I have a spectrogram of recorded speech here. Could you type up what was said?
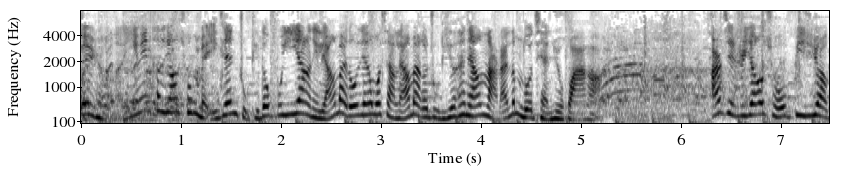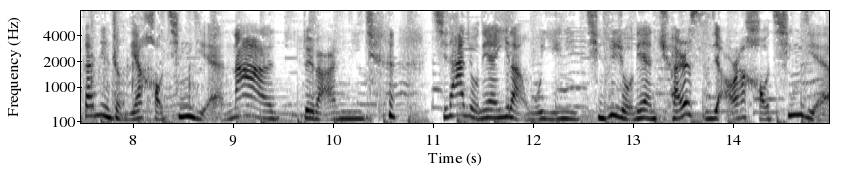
为什么呢？因为它的要求每一间主题都不一样，你两百多间，我想两百个主题，他娘哪来那么多钱去花哈？而且是要求必须要干净整洁、好清洁，那对吧？你其他酒店一览无遗，你情趣酒店全是死角，还好清洁，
